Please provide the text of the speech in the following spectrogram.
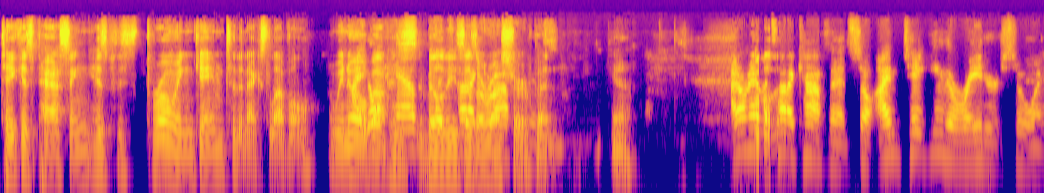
take his passing, his, his throwing game to the next level? We know about his a abilities as a rusher, but yeah. I don't have Well- a ton of confidence, so I'm taking the Raiders to win.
